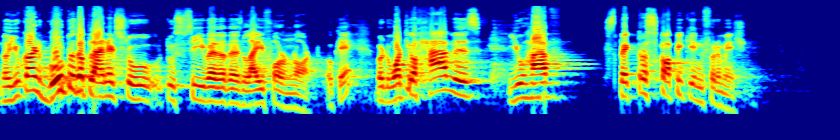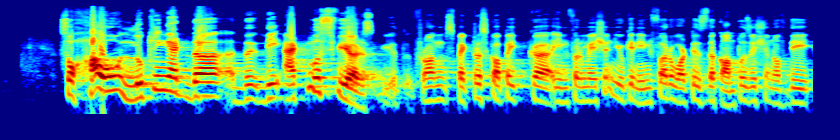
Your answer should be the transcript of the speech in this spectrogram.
Now, you can't go to the planets to, to see whether there is life or not, okay? But what you have is you have spectroscopic information. So, how looking at the, the, the atmospheres from spectroscopic uh, information you can infer what is the composition of the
